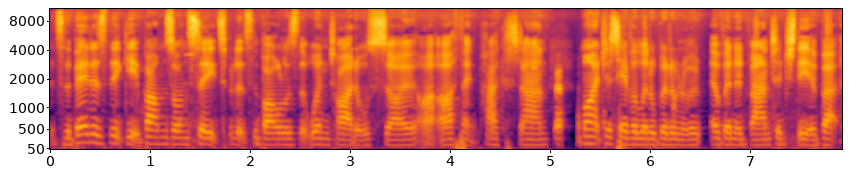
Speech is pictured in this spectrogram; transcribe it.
it's the batters that get bums on seats, but it's the bowlers that win titles. So I, I think Pakistan might just have a little bit of, a, of an advantage there. But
